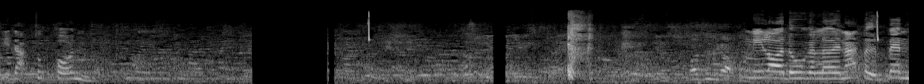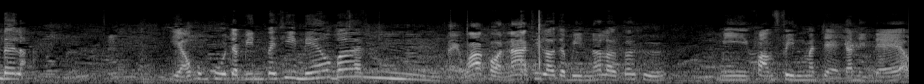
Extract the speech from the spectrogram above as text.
ที่ดักทุกคน พรุ่งนี้ร อดูกันเลยนะ ตื่นเต้นเลยล่ะ เดี๋ยวคุณครูจะบินไปที่เมลเบิร์นแต่ว่าก่อนหน้าที่เราจะบินนะเราก็คือมีความฟินมาแจกกันอีกแล้ว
